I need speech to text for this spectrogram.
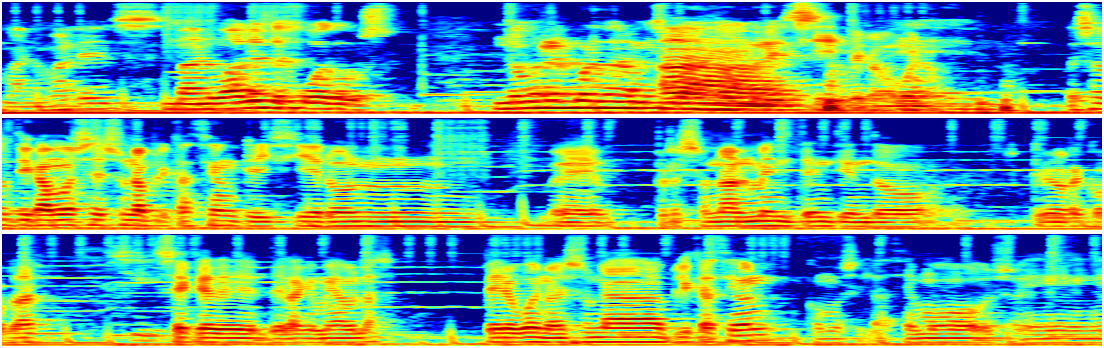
Manuales. manuales de juegos. No me recuerdo ahora mismo Ah, el nombre. sí, pero bueno. Eh, Eso, digamos, es una aplicación que hicieron eh, personalmente, entiendo, creo recordar. Sí. Sé que de, de la que me hablas. Pero bueno, es una aplicación como si la hacemos eh,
